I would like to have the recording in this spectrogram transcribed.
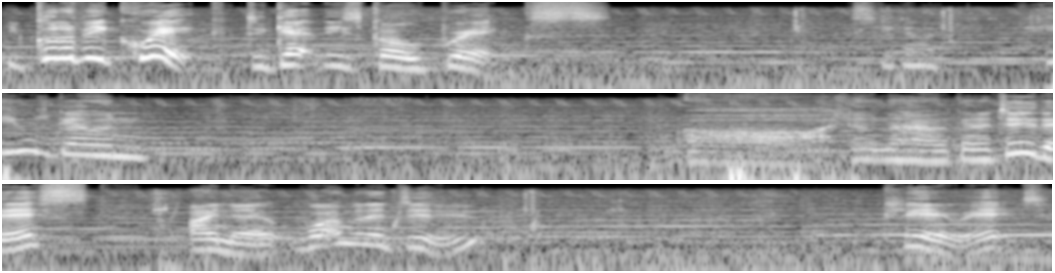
You've got to be quick to get these gold bricks. Is he gonna? He would go and. Oh, I don't know how we're gonna do this. I know. What I'm gonna do. Clear it.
